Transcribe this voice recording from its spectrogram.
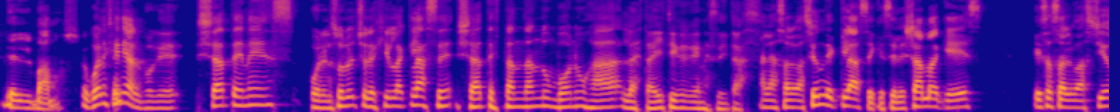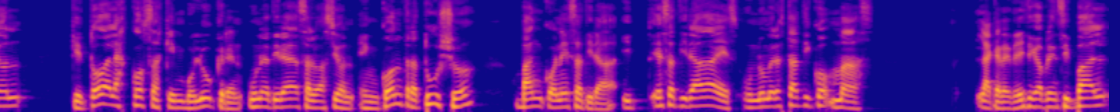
Del vamos. Lo cual es genial porque ya tenés, por el solo hecho de elegir la clase, ya te están dando un bonus a la estadística que necesitas. A la salvación de clase, que se le llama que es esa salvación que todas las cosas que involucren una tirada de salvación en contra tuyo van con esa tirada. Y esa tirada es un número estático más la característica principal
